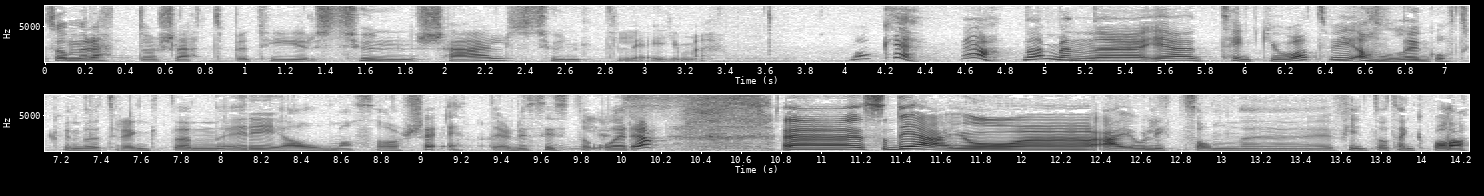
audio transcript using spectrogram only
Som rett og slett betyr sunn sjel, sunt legeme. Ok, ja. Men eh, jeg tenker jo at vi alle godt kunne trengt en real massasje etter det siste yes. året. Eh, så det er jo, eh, er jo, litt sånn fint å tenke på, da.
